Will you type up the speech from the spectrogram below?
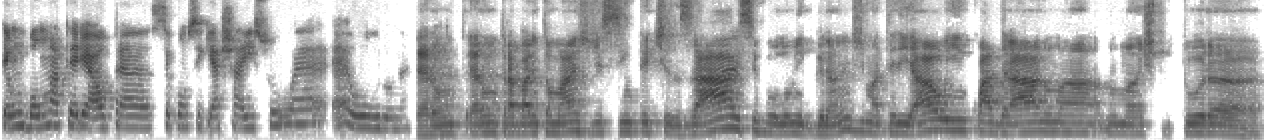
ter um bom material para você conseguir achar isso é, é ouro, né? Era um, era um trabalho, então, mais de sintetizar esse volume grande de material e enquadrar numa, numa estrutura,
